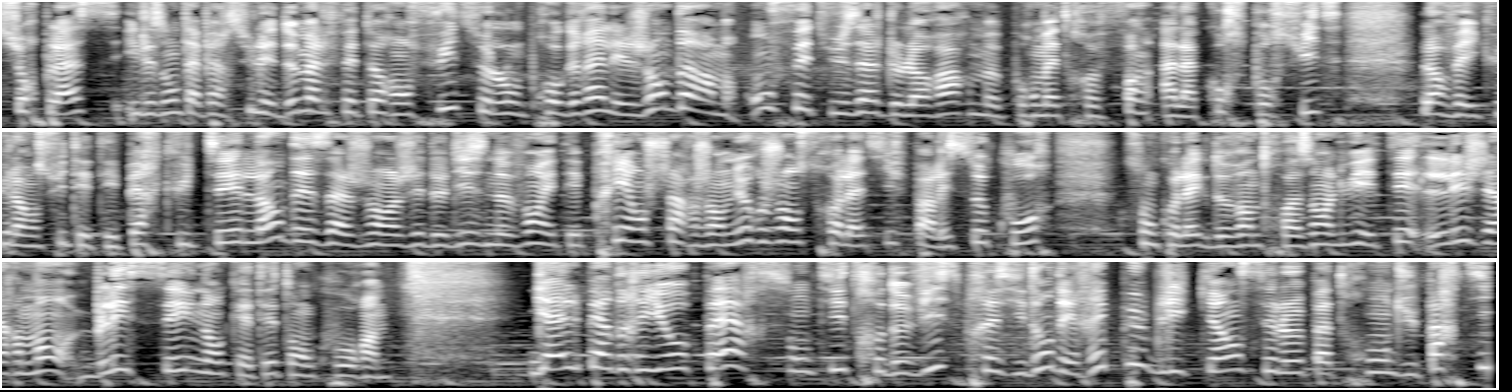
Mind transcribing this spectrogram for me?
Sur place, ils ont aperçu les deux malfaiteurs en fuite. Selon le progrès, les gendarmes ont fait usage de leurs armes pour mettre fin à la course-poursuite. Leur véhicule a ensuite été percuté. L'un des agents âgés de 19 ans a été pris en charge en urgence relative par les secours. Son collègue de 23 ans, lui, était légèrement blessé. Une enquête est en cours. Gaël Perdriau perd son titre de vice-président des Républicains. C'est le patron du parti,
